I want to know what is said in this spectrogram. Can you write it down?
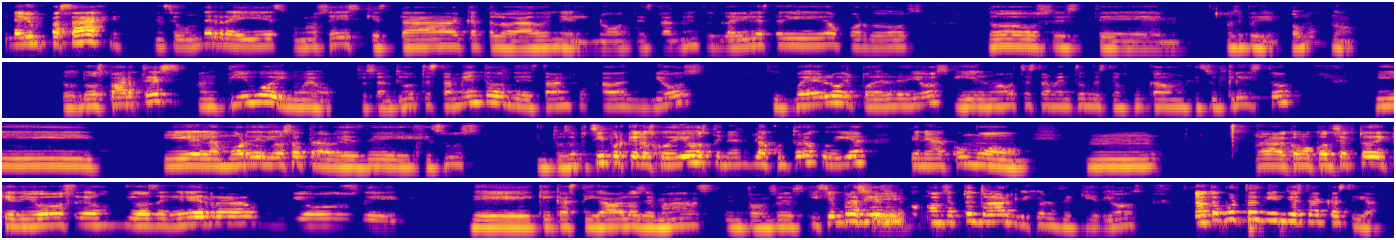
y hay un pasaje en Segunda Reyes 1.6 que está catalogado en el Nuevo Testamento. La Biblia está dividida por dos, dos, este, no se puede decir, ¿cómo? No. Dos, dos partes, Antiguo y Nuevo. Entonces, Antiguo Testamento donde estaba enfocado en Dios, su pueblo, el poder de Dios, y el Nuevo Testamento donde está enfocado en Jesucristo y, y el amor de Dios a través de Jesús. Entonces, sí, porque los judíos tenían, la cultura judía tenía como mmm, uh, como concepto de que Dios era un Dios de guerra, un Dios de, de que castigaba a los demás. Entonces, y siempre ha sido sí. un concepto en todas las religiones de que Dios, si no te portas bien, Dios te va a castigar.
